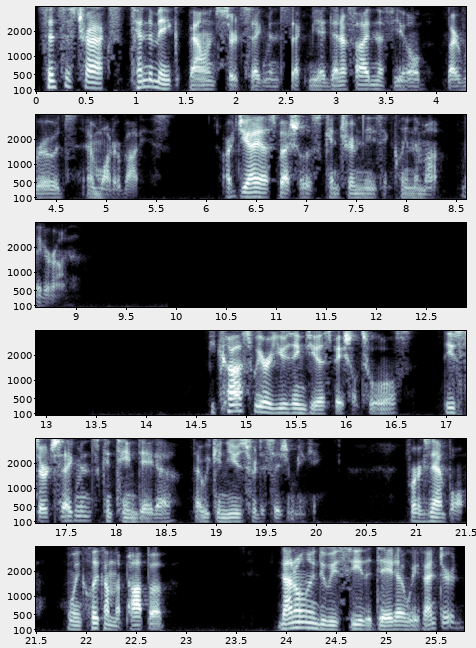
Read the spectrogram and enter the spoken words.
Census tracts tend to make balanced search segments that can be identified in the field by roads and water bodies. Our GIS specialists can trim these and clean them up later on. Because we are using geospatial tools, these search segments contain data that we can use for decision making. For example, when we click on the pop-up, not only do we see the data we've entered,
